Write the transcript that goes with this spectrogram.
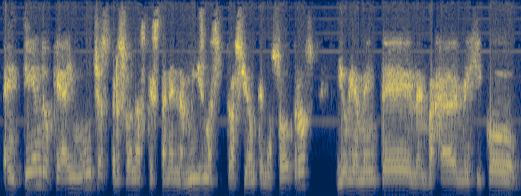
entiendo que hay muchas personas que están en la misma situación que nosotros y obviamente la Embajada de México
